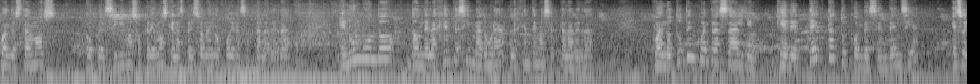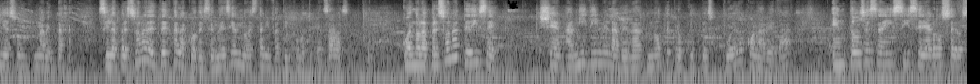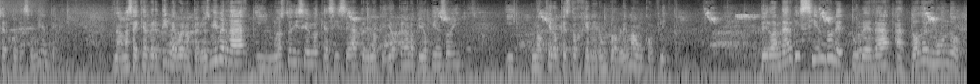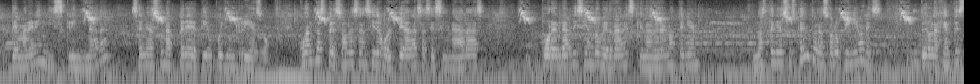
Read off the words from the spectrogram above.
cuando estamos o percibimos o creemos que las personas no pueden aceptar la verdad. En un mundo donde la gente es inmadura, la gente no acepta la verdad. Cuando tú te encuentras a alguien que detecta tu condescendencia, eso ya es una ventaja. Si la persona detecta la condescendencia, no es tan infantil como tú pensabas. Cuando la persona te dice, Shen, a mí dime la verdad, no te preocupes, puedo con la verdad, entonces ahí sí sería grosero ser condescendiente. Nada más hay que advertirle, bueno, pero es mi verdad y no estoy diciendo que así sea, pero es lo que yo creo, lo que yo pienso y, no quiero que esto genere un problema o un conflicto. Pero andar diciéndole tu verdad a todo el mundo de manera indiscriminada se me hace una pérdida de tiempo y un riesgo. ¿Cuántas personas han sido golpeadas, asesinadas por andar diciendo verdades que la verdad no tenían, no tenían sustento, eran solo opiniones? Pero la gente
